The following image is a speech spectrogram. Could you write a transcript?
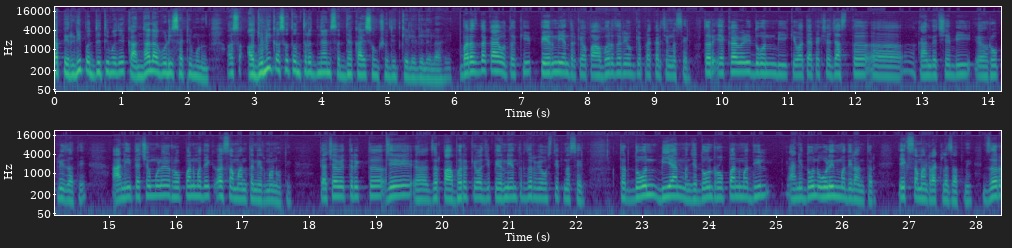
या पेरणी पद्धतीमध्ये कांदा लागवडीसाठी म्हणून असं आधुनिक असं तंत्रज्ञान सध्या काय संशोधित केले गेलेलं आहे? बऱ्याचदा काय होतं की पेरणी यंत्र किंवा पाभर जर योग्य प्रकारचे नसेल तर एका वेळी दोन बी किंवा त्यापेक्षा जास्त कांद्याचे बी रोपली जाते आणि त्याच्यामुळे रोपांमध्ये एक असमानता निर्माण होते. त्याच्या व्यतिरिक्त जे जर पाभर किंवा जे पेरणी यंत्र जर व्यवस्थित नसेल तर दोन बियाण म्हणजे दोन रोपांमधील आणि दोन ओळींमधील अंतर एक समान राखलं जात नाही. जर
